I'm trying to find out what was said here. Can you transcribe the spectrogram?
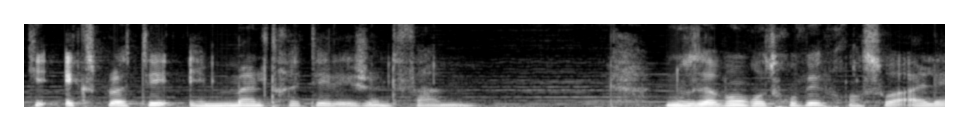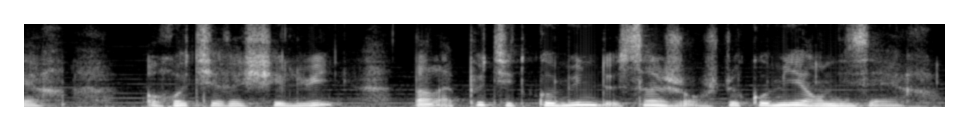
qui exploitait et maltraitait les jeunes femmes. Nous avons retrouvé François Allaire, retiré chez lui dans la petite commune de Saint-Georges-de-Comiers en Isère.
